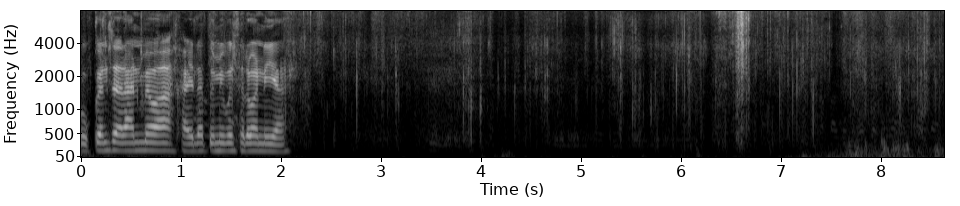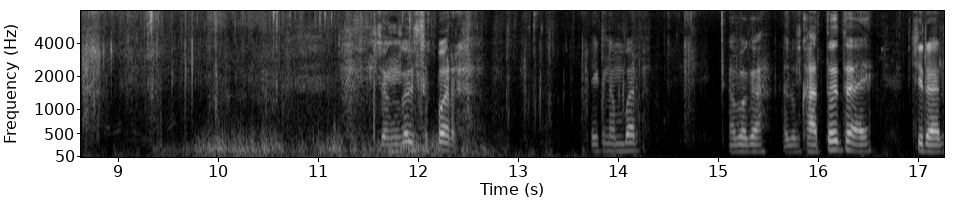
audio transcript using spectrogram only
कोकणचा रानमेवा खायला तुम्ही पण सर्वांनी या. जंगल सुपर एक नंबर. हा बघा अजून खातोच आहे चिराल.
